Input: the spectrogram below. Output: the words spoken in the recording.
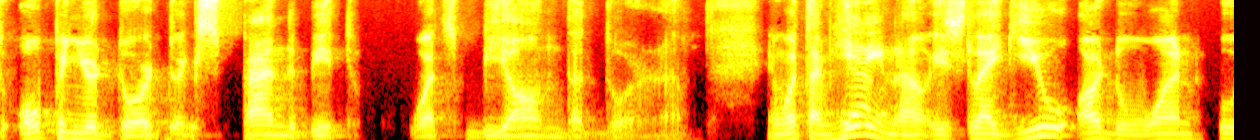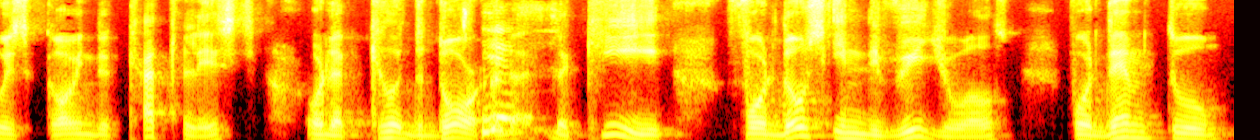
to open your door to expand a bit what's beyond that door now. And what I'm Yeah. hearing now is like you are the one who is going to catalyst or the the door, or Yes. the, the key for those individuals for them to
